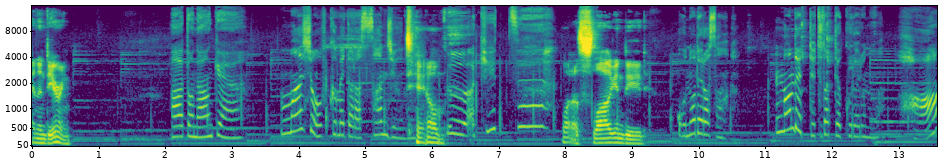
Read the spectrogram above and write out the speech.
and endearing. あと何件マンション含めたら32 Damn, うわきっつ what a slog indeed. 小野寺さんなんで手伝ってくれるのはあ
